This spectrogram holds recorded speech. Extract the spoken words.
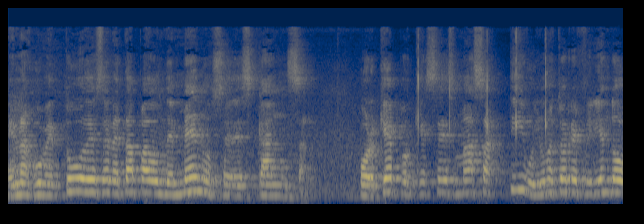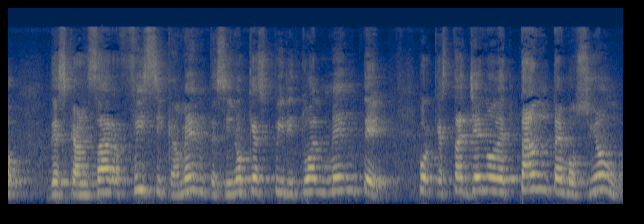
En la juventud es en la etapa donde menos se descansa. ¿Por qué? Porque ese es más activo. Y no me estoy refiriendo descansar físicamente, sino que espiritualmente porque está lleno de tanta emoción.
